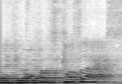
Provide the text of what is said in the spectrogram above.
Thank you very much, Cossacks.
